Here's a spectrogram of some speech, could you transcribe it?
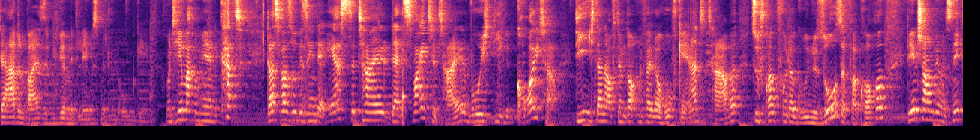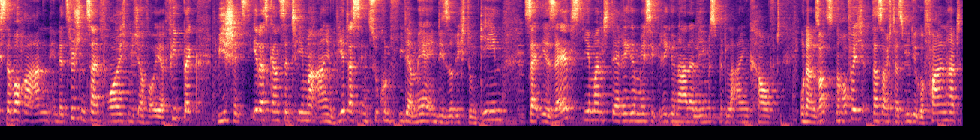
der Art und Weise, wie wir mit Lebensmitteln umgehen. Und hier machen wir einen Cut das war so gesehen der erste Teil. Der zweite Teil, wo ich die Kräuter, die ich dann auf dem Dortenfelder Hof geerntet habe, zu Frankfurter grüne Soße verkoche. Den schauen wir uns nächste Woche an. In der Zwischenzeit freue ich mich auf euer Feedback. Wie schätzt ihr das ganze Thema ein? Wird das in Zukunft wieder mehr in diese Richtung gehen? Seid ihr selbst jemand, der regelmäßig regionale Lebensmittel einkauft? Und ansonsten hoffe ich, dass euch das Video gefallen hat.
